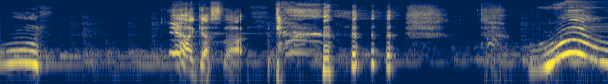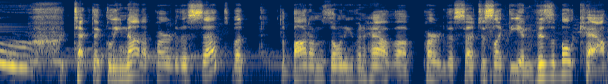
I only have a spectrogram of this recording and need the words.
Hmm. Yeah, I guess that. Woo! Technically not a part of the set, but the bottoms don't even have a part of the set, just like the invisible cap.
